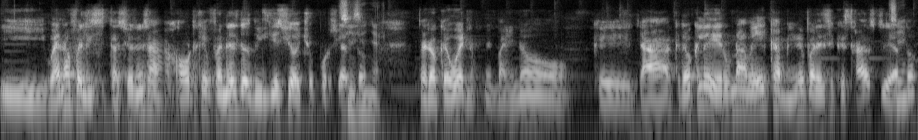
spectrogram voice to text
Y bueno, felicitaciones a Jorge, fue en el 2018, por cierto. Sí, señor. Pero qué bueno, me imagino que ya creo que le dieron una beca, a mí me parece que estaba estudiando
